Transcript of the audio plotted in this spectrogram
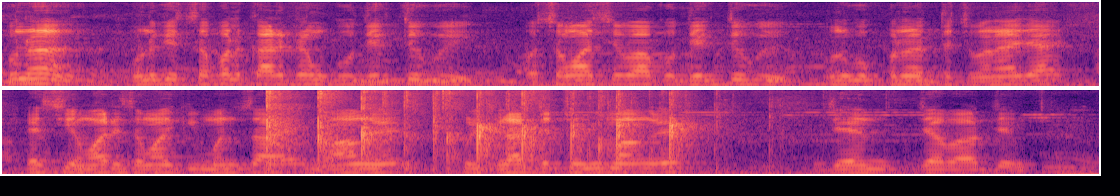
पुनः उनके सफल कार्यक्रम को देखते हुए और समाज सेवा को देखते हुए उनको पुनः अध्यक्ष बनाया जाए। ऐसी हमारे समाज की मंशा है, मांग है, पूरी जिलाध्यक्षों की मांग है। जय हिंद, जय भारत, जय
